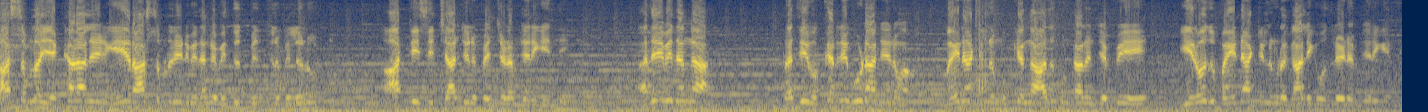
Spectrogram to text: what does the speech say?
రాష్ట్రంలో ఎక్కడా లేని ఏ రాష్ట్రంలో లేని విధంగా విద్యుత్ బిల్లులు బిల్లులు ఆర్టీసీ ఛార్జీలు పెంచడం జరిగింది. అదేవిధంగా ప్రతి ఒక్కరిని కూడా నేను మైనార్టీలను ముఖ్యంగా ఆదుకుంటానని చెప్పి ఈ రోజు మైనార్టీలను కూడా గాలికి వదిలేయడం జరిగింది.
